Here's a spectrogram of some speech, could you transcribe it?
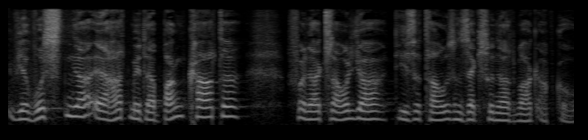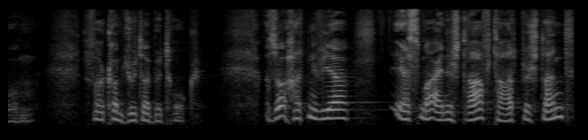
Wir wussten ja, er hat mit der Bankkarte von der Claudia diese 1600 Mark abgehoben. Das war Computerbetrug. Also hatten wir erstmal einen Straftatbestand,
